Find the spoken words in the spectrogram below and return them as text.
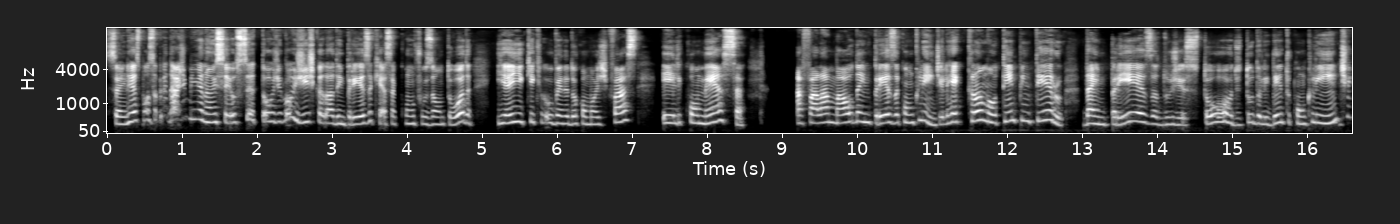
isso aí não é responsabilidade minha, não. Isso aí é o setor de logística lá da empresa, que é essa confusão toda. E aí, o que, que o vendedor commodity faz? Ele começa a falar mal da empresa com o cliente. Ele reclama o tempo inteiro da empresa, do gestor, de tudo ali dentro com o cliente,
